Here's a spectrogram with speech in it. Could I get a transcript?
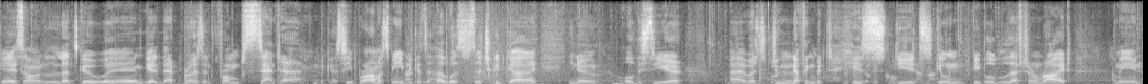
Okay, so let's go and get that present from Santa. Because he promised me, because I was such a good guy, you know, all this year. I was doing nothing but his deeds, killing people left and right. I mean,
